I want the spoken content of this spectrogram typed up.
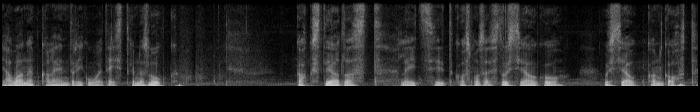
ja avaneb kalendri kuueteistkümnes luuk. kaks teadlast leidsid kosmosest ussiaugu. ussiauk on koht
